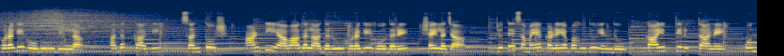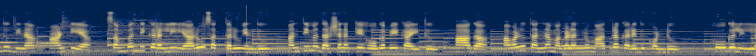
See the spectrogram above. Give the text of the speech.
ಹೊರಗೆ ಹೋಗುವುದಿಲ್ಲ. ಅದಕ್ಕಾಗಿ ಸಂತೋಷ್, ಆಂಟಿ ಯಾವಾಗಲಾದರೂ ಹೊರಗೆ ಹೋದರೆ, ಶೈಲಜಾ ಜೊತೆ ಸಮಯ ಕಳೆಯಬಹುದು ಎಂದು ಕಾಯುತ್ತಿರುತ್ತಾನೆ. ಒಂದು ದಿನ ಆಂಟಿಯ ಸಂಬಂಧಿಕರಲ್ಲಿ ಯಾರೋ ಸತ್ತರು ಎಂದು ಅಂತಿಮ ದರ್ಶನಕ್ಕೆ ಹೋಗಬೇಕಾಯಿತು. ಆಗ ಅವಳು ತನ್ನ ಮಗಳನ್ನು ಮಾತ್ರ ಕರೆದುಕೊಂಡು ಹೋಗಲಿಲ್ಲ.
